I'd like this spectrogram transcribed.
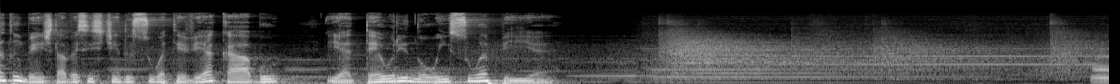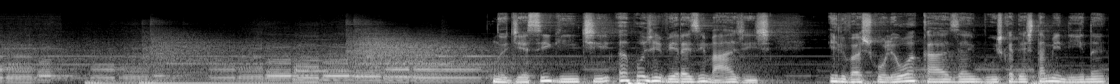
Ela também estava assistindo sua TV a cabo e até urinou em sua pia. No dia seguinte, após rever as imagens, ele vasculhou a casa em busca desta menina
